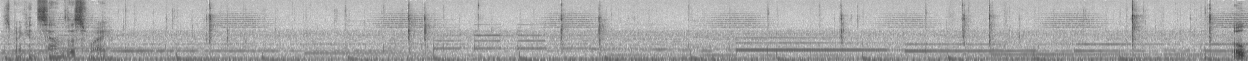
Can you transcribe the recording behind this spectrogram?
It's making sounds this way. Oh,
